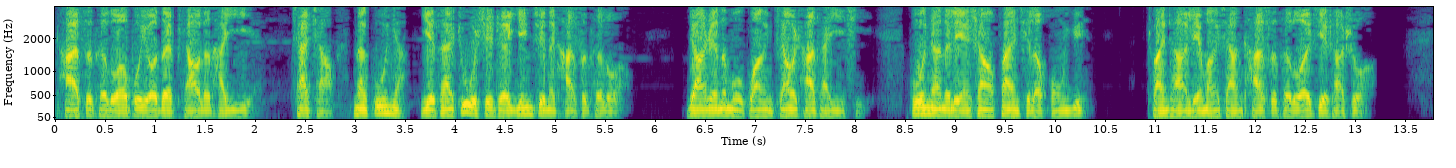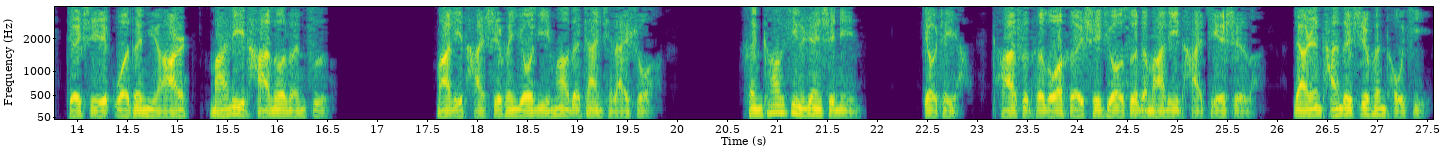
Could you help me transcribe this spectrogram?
卡斯特罗不由得瞟了她一眼。恰巧那姑娘也在注视着英俊的卡斯特罗，两人的目光交叉在一起，姑娘的脸上泛起了红晕。船长连忙向卡斯特罗介绍说：“这是我的女儿玛丽塔·洛伦兹。”玛丽塔十分有礼貌地站起来说：“很高兴认识您。”就这样，卡斯特罗和十九岁的玛丽塔结识了，两人谈得十分投机。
